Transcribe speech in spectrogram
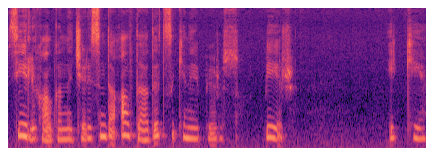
sihirli halkanın içerisinde 6 adet sık yapıyoruz. 1 2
